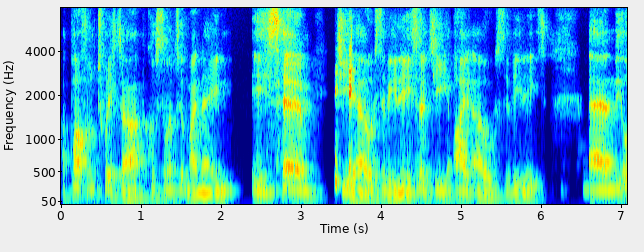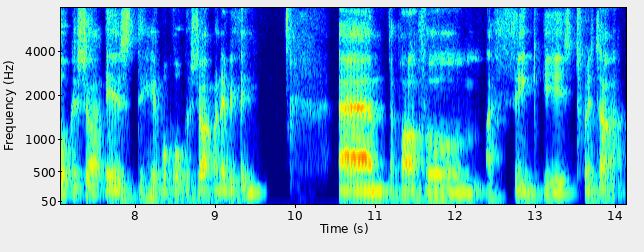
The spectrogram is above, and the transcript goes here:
Apart from Twitter, because someone took my name, is um, G O Savides, so G I O Savides. And the orchestra is the hip hop orchestra on everything. Um, apart from, I think, is Twitter.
